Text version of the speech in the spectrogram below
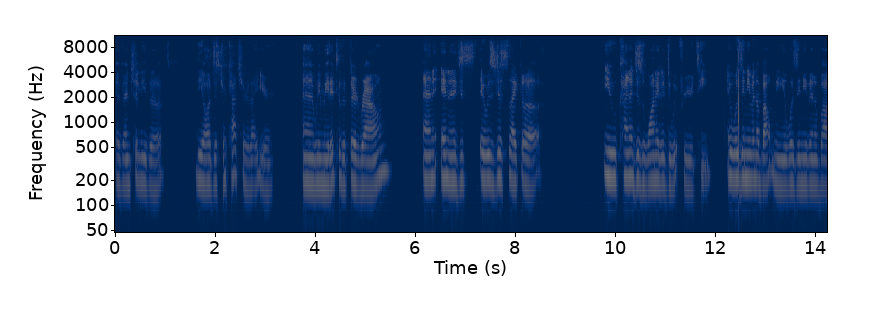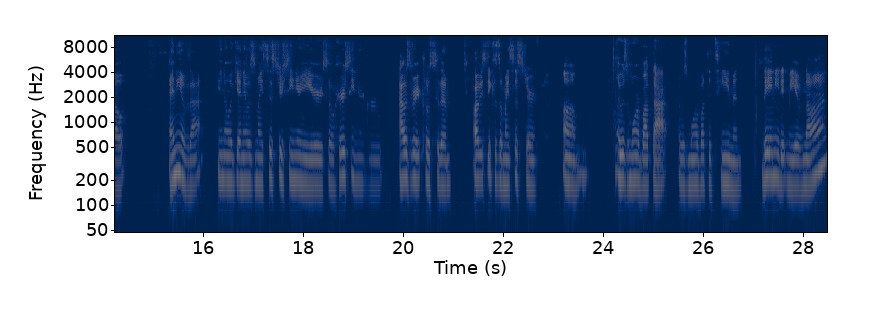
eventually the, the all district catcher that year. And we made it to the third round. And, and it just, it was just like a, you kind of just wanted to do it for your team. It wasn't even about me. It wasn't even about any of that. You know, again, it was my sister's senior year. So her senior group, I was very close to them, obviously because of my sister um, it was more about that. It was more about the team, and they needed me. If not,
